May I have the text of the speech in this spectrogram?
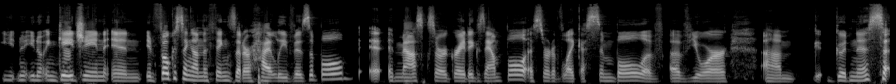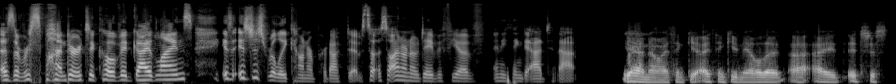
you know, engaging in in focusing on the things that are highly visible masks are a great example as sort of like a symbol of of your um, goodness as a responder to covid guidelines is, is just really counterproductive so so i don't know dave if you have anything to add to that yeah no i think yeah i think you nailed it uh, i it's just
